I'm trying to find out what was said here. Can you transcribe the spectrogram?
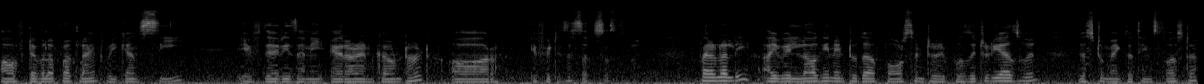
of developer client we can see if there is any error encountered or if it is successful. Parallelly, I will log in into the Power Center repository as well just to make the things faster.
